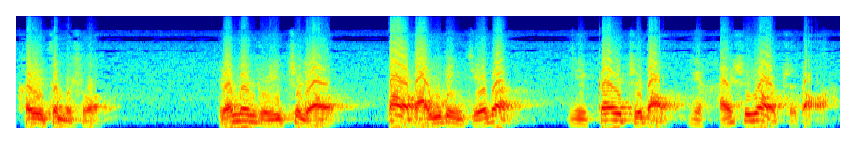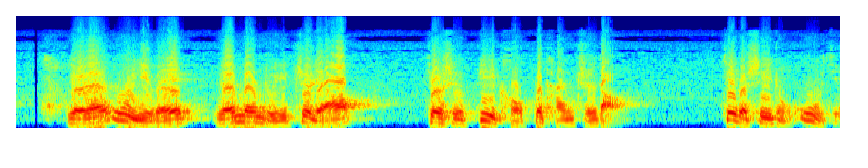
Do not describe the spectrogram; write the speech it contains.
可以这么说，人本主义治疗。到达一定阶段，你该指导，你还是要指导啊。有人误以为人本主义治疗就是闭口不谈指导，这个是一种误解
